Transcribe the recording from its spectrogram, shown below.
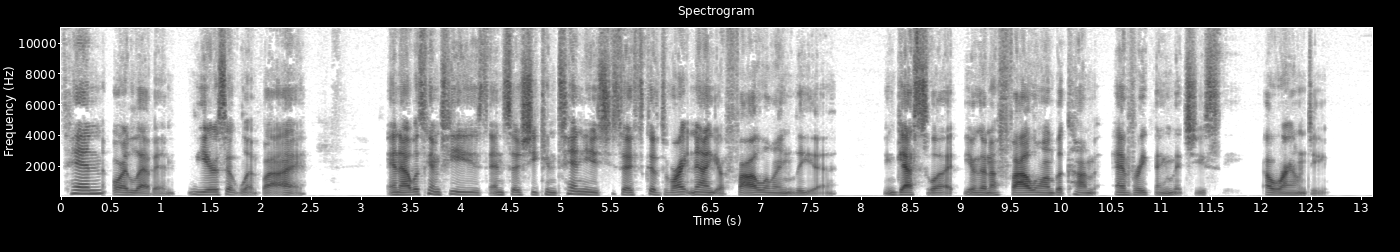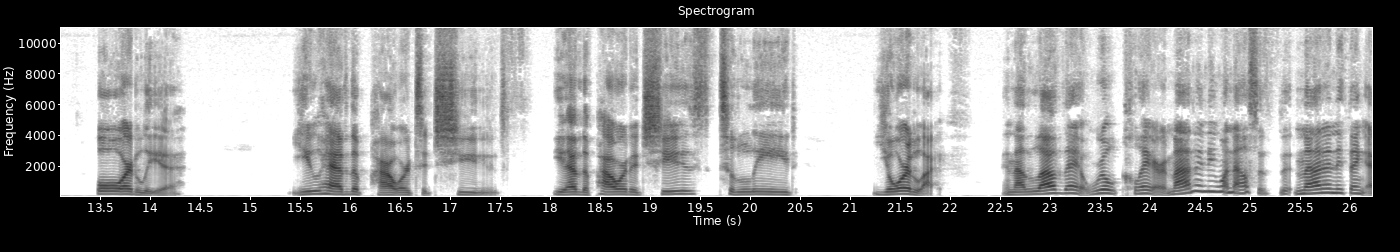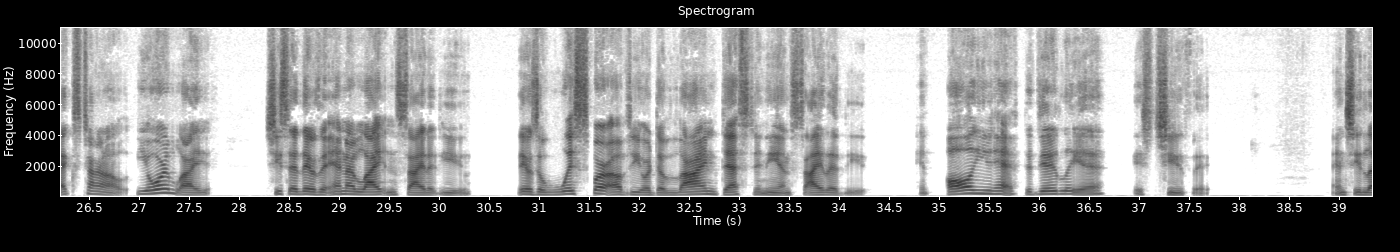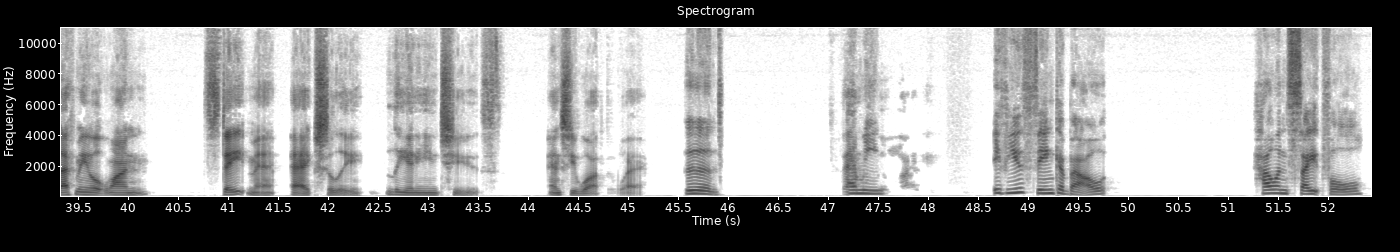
10 or 11 years have went by. And I was confused. And so she continues. She says, because right now you're following Lia. And guess what? You're going to follow and become everything that you see around you. Or Lia, you have the power to choose. You have the power to choose to lead your life. And I love that real clear. Not anyone else's, not anything external. Your life. She said there's an inner light inside of you. There's a whisper of your divine destiny inside of you. And all you have to do, Lia, is choose it. And she left me with one statement, actually, Leonie, you choose. And she walked away. Good. I mean, if you think about how insightful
